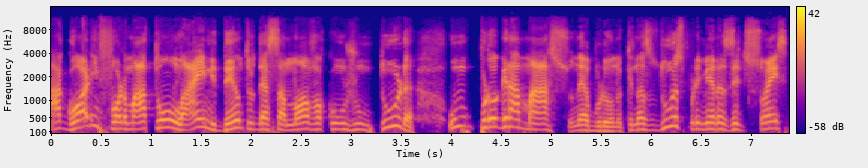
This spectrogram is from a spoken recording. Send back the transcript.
agora em formato online, dentro dessa nova conjuntura, um programaço, né, Bruno? Que nas duas primeiras edições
